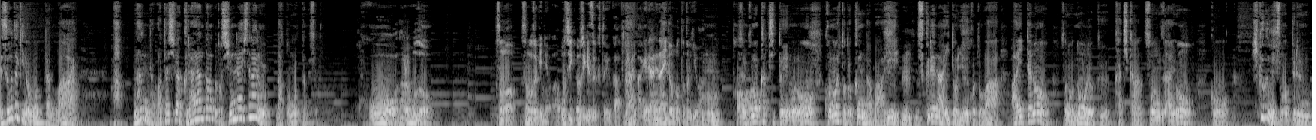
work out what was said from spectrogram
で、その時に思ったのは、はいあ、なんだ、私はクライアントのことを信頼してないのだと思ったんですよ。おおなるほど。その、その時におじ、おじけづくというか、はいあげられないと思った時は。うん。この価値というものを、この人と組んだ場合、ん作れないということは、相手のその能力、価値観、存在を、こう、低く見積もってるん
